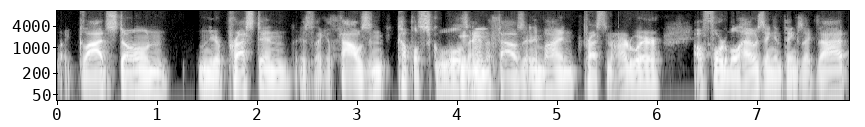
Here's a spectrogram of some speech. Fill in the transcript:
Like Gladstone near Preston is like a thousand couple schools Mhm. and a thousand in behind Preston Hardware, affordable housing and things like that.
